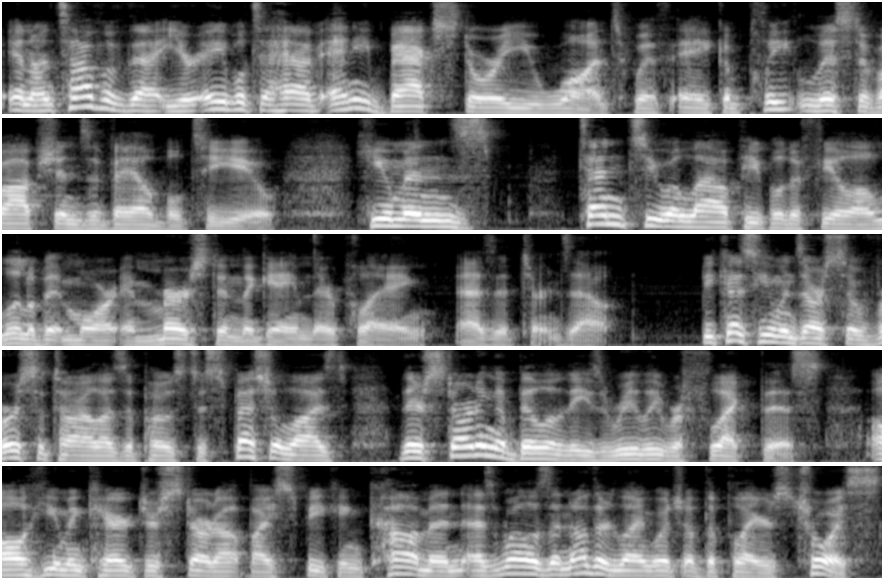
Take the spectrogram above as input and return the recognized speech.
And on top of that, you're able to have any backstory you want with a complete list of options available to you. Humans tend to allow people to feel a little bit more immersed in the game they're playing, as it turns out. Because humans are so versatile as opposed to specialized, their starting abilities really reflect this. All human characters start out by speaking Common, as well as another language of the player's choice.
